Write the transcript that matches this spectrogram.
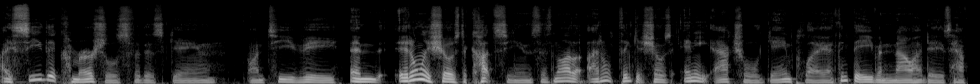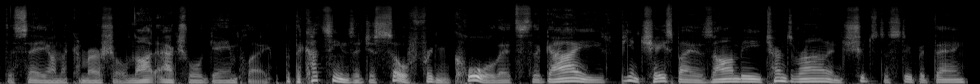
I see the commercials for this game on TV, and it only shows the cutscenes. It's not. I don't think it shows any actual gameplay. I think they even nowadays have to say on the commercial, not actual gameplay. But the cutscenes are just so friggin' cool. It's the guy being chased by a zombie, he turns around and shoots the stupid thing,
